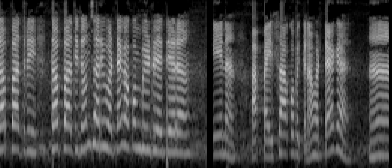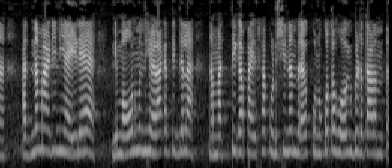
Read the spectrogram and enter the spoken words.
ತಪ್ಪಾದ್ರಿ. ತಪ್ಪಾದ್ ಸರಿ ಸಾರಿ ಹೊಟ್ಟೆಗೆ ಹಾಕೊಂಡ್ಬಿಡ್ರಿ ತೇರ ಏನ ಆ ಪೈಸಾ ಹಾಕೋಬೇಕನ ಹೊಟ್ಟೆಗೆ ಹಾ ಅದನ್ನ ಮಾಡಿ ನೀ ಐಡಿಯಾ. ನಿಮ್ಮ ಅವ್ನ ಮುಂದೆ ಹೇಳಕತ್ತಿದ್ದಲ್ಲ ನಮ್ಮ ಅತ್ತಿಗ ಪೈಸಾ ಕುಡ್ಸಿನಂದ್ರ ಕುಣ್ಕೋತ ಹೋಗಿ ಬಿಡ್ತಾಳಂತ.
